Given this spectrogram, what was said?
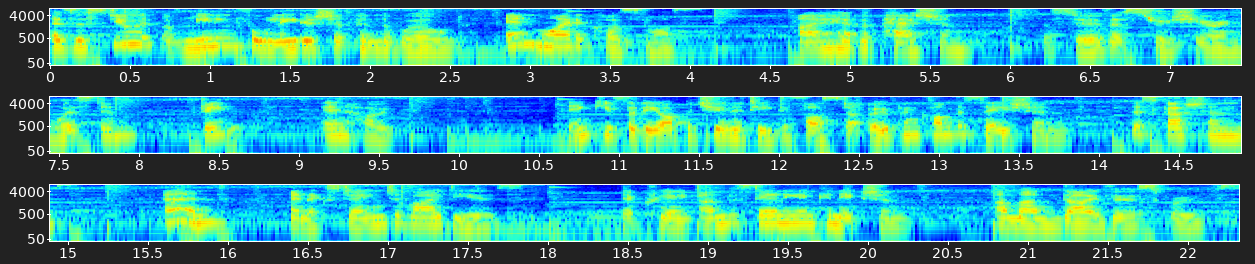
As a steward of meaningful leadership in the world and wider cosmos, I have a passion for service through sharing wisdom, strength, and hope. Thank you for the opportunity to foster open conversation, discussions, and an exchange of ideas that create understanding and connection among diverse groups.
